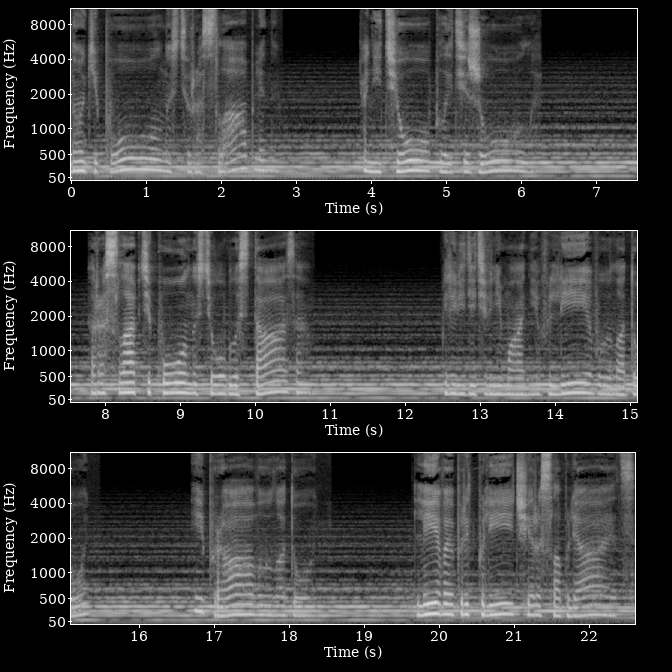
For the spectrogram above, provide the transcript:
Ноги полностью расслаблены. Они теплые, тяжелые. Расслабьте полностью область таза. Переведите внимание в левую ладонь и правую ладонь. Левое предплечье расслабляется,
